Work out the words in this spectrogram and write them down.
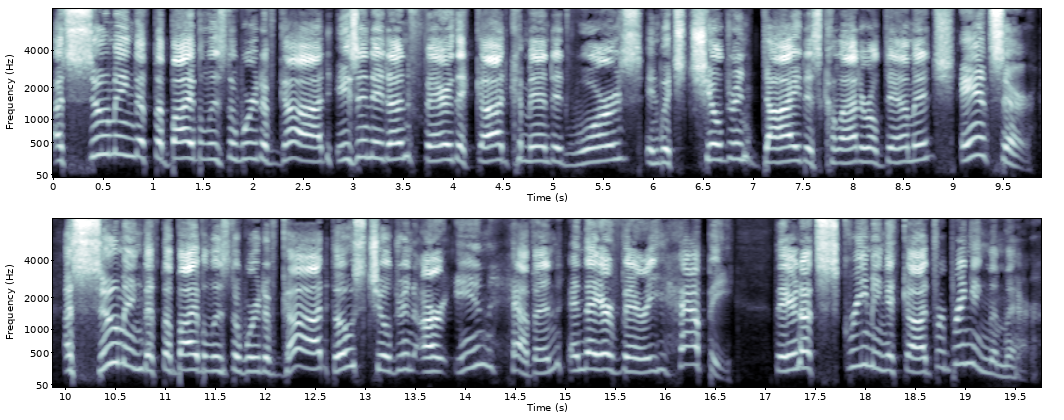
Assuming that the Bible is the Word of God, isn't it unfair that God commanded wars in which children died as collateral damage? Answer Assuming that the Bible is the Word of God, those children are in heaven and they are very happy. They are not screaming at God for bringing them there.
